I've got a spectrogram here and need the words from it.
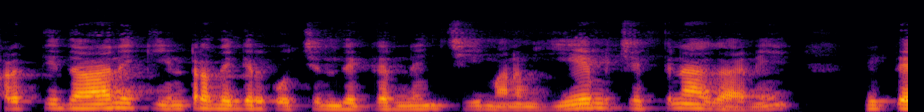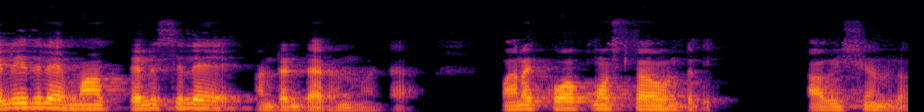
ప్రతిదానికి ఇంటర్ దగ్గరకొచ్చిన దగ్గర నుంచి మనం ఏమి చెప్పినా కానీ "నీకు తెలియదులే మాకు తెలుసులే" అంటుంటారనమాట. మనకు కోపం వస్తూ ఉంటుంది ఆ విషయంలో.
